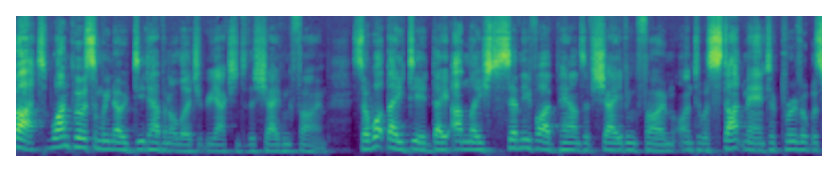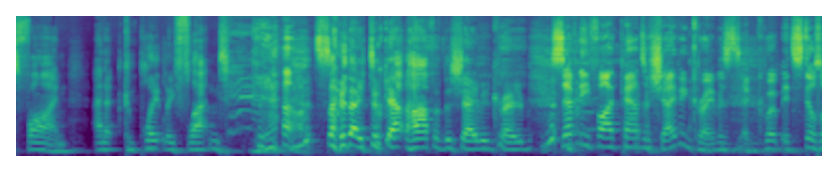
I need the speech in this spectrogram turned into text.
But one person we know did have an allergic reaction to the shaving foam. So what they did, they unleashed 75 pounds of shaving foam onto a stuntman to prove it was fine, and it completely flattened. Yeah. so they took out half of the shaving cream. Seventy-five pounds of shaving cream is equi- it still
